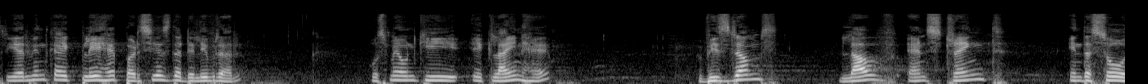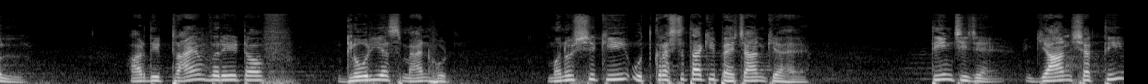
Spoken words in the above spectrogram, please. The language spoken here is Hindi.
श्री अरविंद का एक प्ले है परसियस द डिलीवरर उसमें उनकी एक लाइन है wisdom's love and strength in the soul are the triumvirate of glorious manhood मनुष्य की उत्कृष्टता की पहचान क्या है? तीन चीज़ें, ज्ञान शक्ति,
